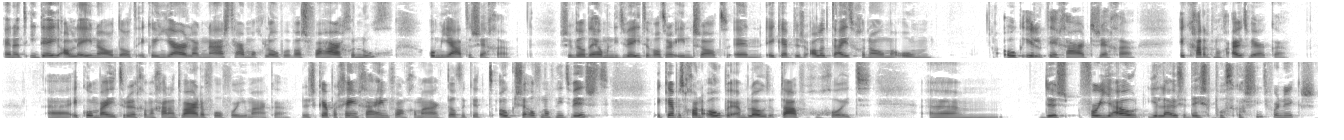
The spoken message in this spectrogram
En het idee alleen al dat ik een jaar lang naast haar mocht lopen, was voor haar genoeg om ja te zeggen. Ze wilde helemaal niet weten wat erin zat. En ik heb dus alle tijd genomen om ook eerlijk tegen haar te zeggen: Ik ga het nog uitwerken. Uh, ik kom bij je terug en we gaan het waardevol voor je maken. Dus ik heb er geen geheim van gemaakt dat ik het ook zelf nog niet wist. Ik heb het gewoon open en bloot op tafel gegooid. Um, dus voor jou, je luistert deze podcast niet voor niks.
